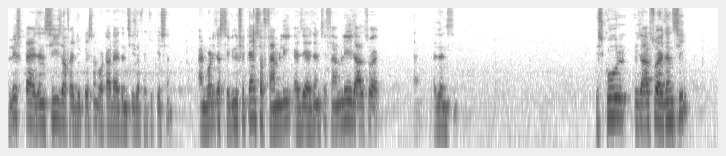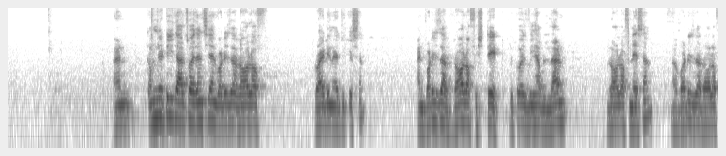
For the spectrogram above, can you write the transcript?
list the agencies of education what are the agencies of education and what is the significance of family as a agency family is also a agency. School is also agency and community is also agency and what is the role of providing education and what is the role of state because we have learned role of nation. Now what is the role of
